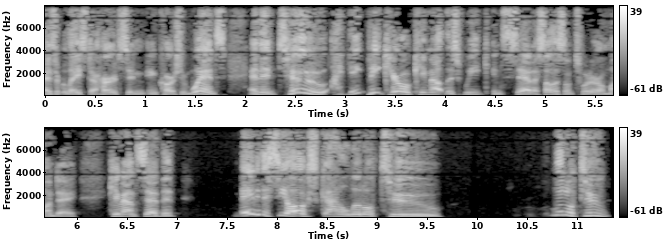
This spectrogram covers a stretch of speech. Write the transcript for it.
as it relates to Hurts and, and, Carson Wentz. And then two, I think Pete Carroll came out this week and said, I saw this on Twitter on Monday, came out and said that maybe the Seahawks got a little too, little too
